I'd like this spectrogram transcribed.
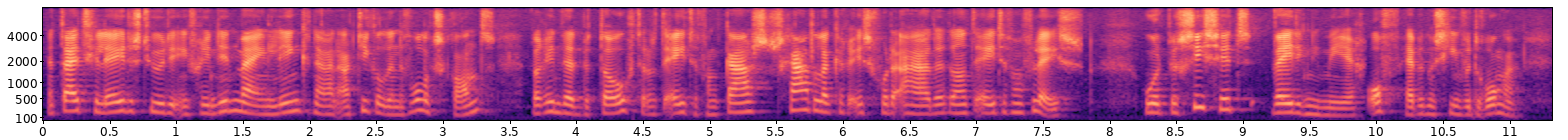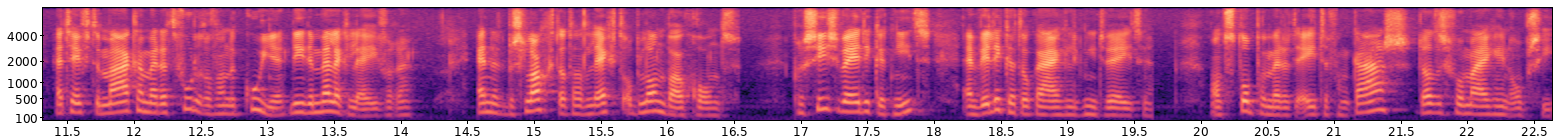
Een tijd geleden stuurde een vriendin mij een link naar een artikel in de Volkskrant waarin werd betoogd dat het eten van kaas schadelijker is voor de aarde dan het eten van vlees. Hoe het precies zit, weet ik niet meer, of heb ik misschien verdrongen. Het heeft te maken met het voederen van de koeien die de melk leveren en het beslag dat dat legt op landbouwgrond. Precies weet ik het niet en wil ik het ook eigenlijk niet weten. Want stoppen met het eten van kaas, dat is voor mij geen optie.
